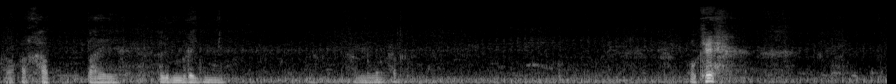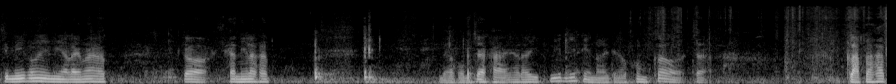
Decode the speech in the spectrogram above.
เขาก็ขับไปริมริมทางนู้นครับ โอเคคลิปนี้ก็ไม่มีอะไรมากครับ ก็แค่นี้แล้วครับ เดี๋ยวผมจะถ่ายอะไรอีกนิดนิดหน่อยหน่อยเดี๋ยวผมก็จะกลับแล้วครับ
